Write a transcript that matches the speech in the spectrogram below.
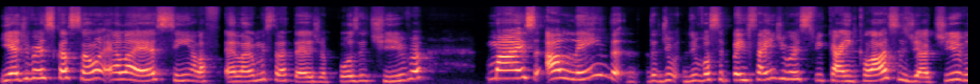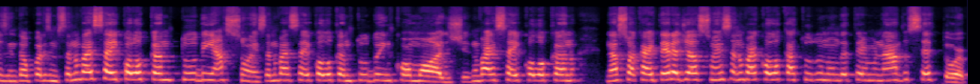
E a diversificação, ela é sim, ela, ela é uma estratégia positiva, mas além de, de, você pensar em diversificar em classes de ativos, então, por exemplo, você não vai sair colocando tudo em ações, você não vai sair colocando tudo em commodity, não vai sair colocando na sua carteira de ações, você não vai colocar tudo num determinado setor.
